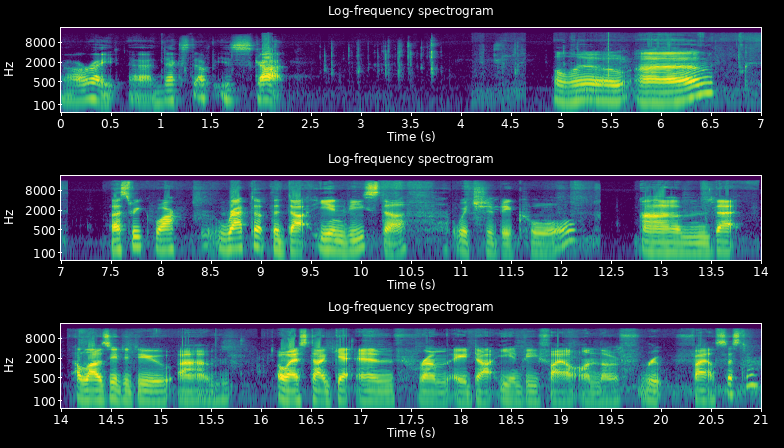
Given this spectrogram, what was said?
All right. Uh, next up is Scott. Hello. Um, last week walk, wrapped up the .env stuff, which should be cool. Um, that allows you to do um, os.getenv from a .env file on the root file system.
